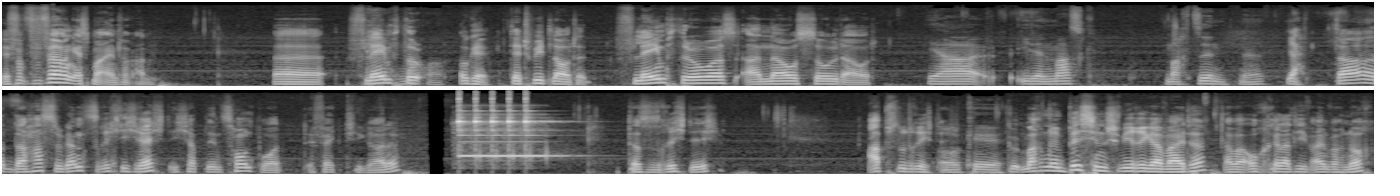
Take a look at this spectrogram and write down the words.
wir, fangen erstmal einfach an. Äh, Flamethrower. Okay, der Tweet lautet: Flamethrowers are now sold out. Ja, Elon Musk. Macht Sinn, ne? Ja, da, da hast du ganz richtig recht. Ich habe den Soundboard-Effekt hier gerade. Das ist richtig. Absolut richtig. Okay. Gut, machen wir ein bisschen schwieriger weiter, aber auch relativ einfach noch.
